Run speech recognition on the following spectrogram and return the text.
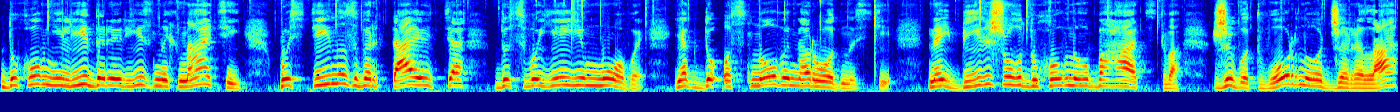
духовні лідери різних націй постійно звертаються до своєї мови як до основи народності, найбільшого духовного багатства, животворного джерела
